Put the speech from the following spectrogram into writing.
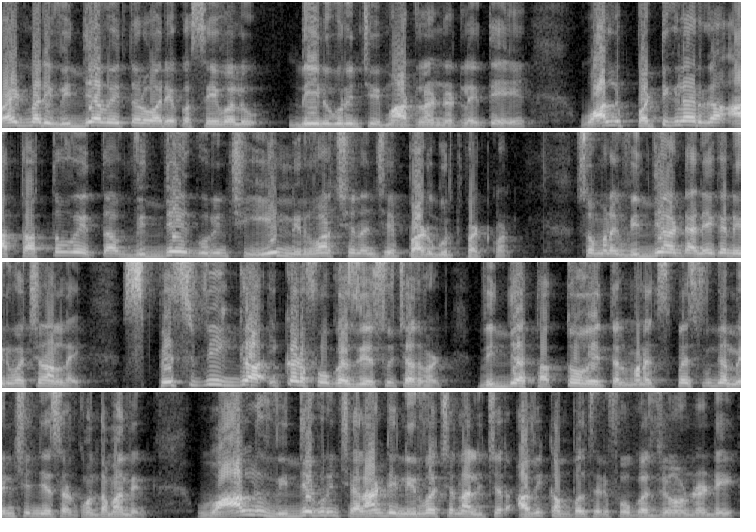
రైట్ మరి విద్యావేత్తలు వారి యొక్క సేవలు దీని గురించి మాట్లాడినట్లయితే వాళ్ళు పర్టికులర్గా ఆ తత్వవేత్త విద్య గురించి ఏం నిర్వచనం చెప్పాడు గుర్తుపెట్టుకోండి. సో మనకు విద్య అంటే అనేక నిర్వచనాలు ఉన్నాయి. స్పెసిఫిక్గా ఇక్కడ ఫోకస్ చేస్తూ చదవండి. విద్యా తత్వవేత్తలు మనకు స్పెసిఫిక్గా మెన్షన్ చేశాడు కొంతమందిని. వాళ్ళు విద్య గురించి ఎలాంటి నిర్వచనాలు ఇచ్చారు అవి కంపల్సరీ ఫోకస్గా ఉండండి.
